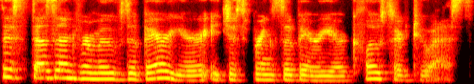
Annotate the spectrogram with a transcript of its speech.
this doesn't remove the barrier, it just brings the barrier closer to us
